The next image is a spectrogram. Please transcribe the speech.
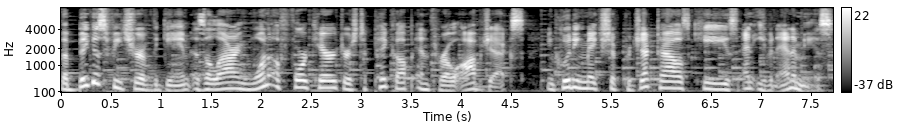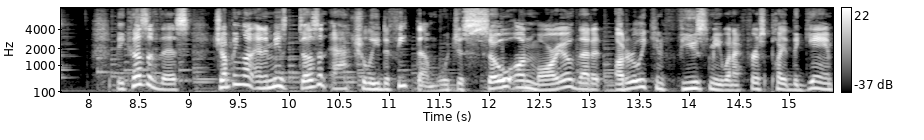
the biggest feature of the game is allowing one of four characters to pick up and throw objects, including makeshift projectiles, keys, and even enemies. Because of this, jumping on enemies doesn't actually defeat them, which is so on Mario that it utterly confused me when I first played the game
